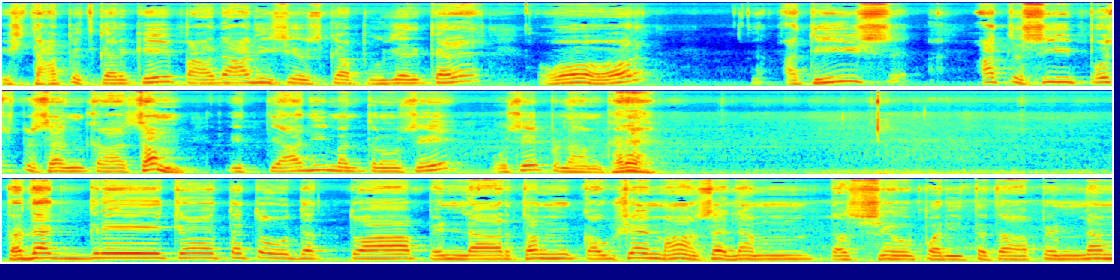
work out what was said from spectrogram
स्थापित करके पादादि से उसका पूजन करें और अतीश अतसी पुष्प संकासम इत्यादि मंत्रों से उसे प्रणाम करें। तदग्रे च ततो दत्त्वा पिण्डार्थं कौशमासनं तस्योपरि तथा पिण्डं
